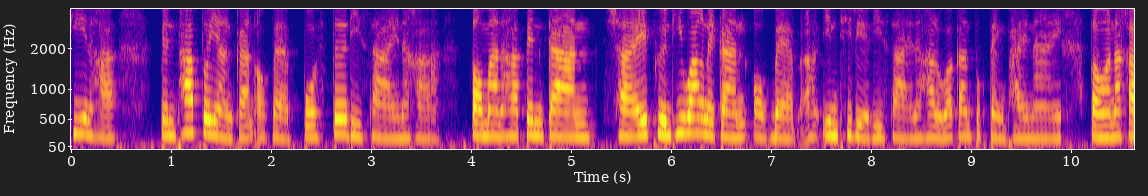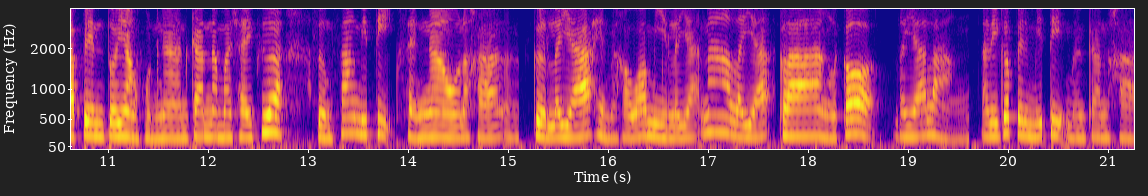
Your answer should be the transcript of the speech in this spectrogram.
ที่นะคะ เป็นภาพตัวอย่างการออกแบบโปสเตอร์ดีไซน์นะคะ ต่อมานะคะเป็นการใช้พื้นที่ว่างในการออกแบบอินเท i รียดีไซน์นะคะหรือว่าการตกแต่งภายใน ต่อมานะคะเป็นตัวอย่างผลงานการนำมาใช้เพื่อเสริมสร้างมิติแสงเงานะคะ เกิดระยะเห็นไหมคะว่ามีระยะหน้าระยะกลาง แล้วก็ระยะหลัง อันนี้ก็เป็นมิติเหมือนกันค่ะ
